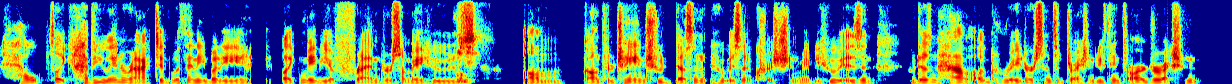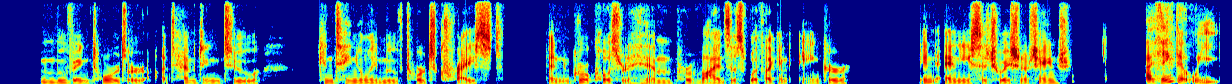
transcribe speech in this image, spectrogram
helped? Like, have you interacted with anybody, like maybe a friend or somebody who's um gone through change who doesn't who isn't a Christian, maybe who isn't who doesn't have a greater sense of direction? Do you think there are direction moving towards or attempting to continually move towards Christ and grow closer to him provides us with like an anchor in any situation of change? I think that we,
